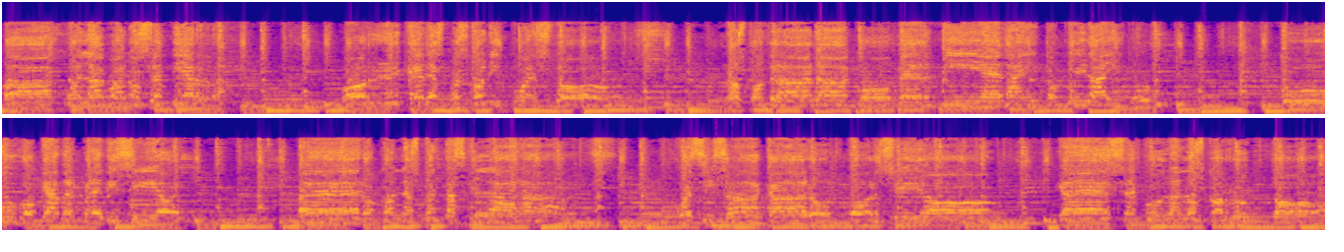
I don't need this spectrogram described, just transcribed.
bajo el agua no se pierda, porque después con impuestos nos pondrán a comer miedadito, cuidadito. Tuvo que haber previsión, pero con las cuentas claras pues si sacaron porción, que se pudran los corruptos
